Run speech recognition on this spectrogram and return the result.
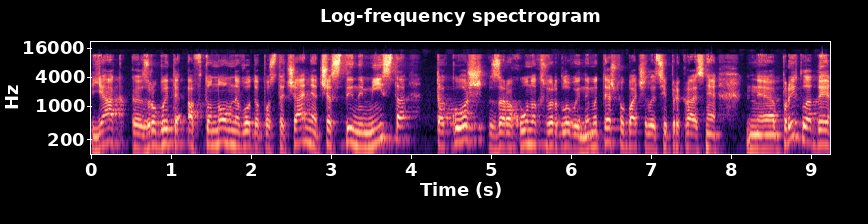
як зробити автономне водопостачання частини міста також за рахунок свердловини. Ми теж побачили ці прекрасні е, приклади,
